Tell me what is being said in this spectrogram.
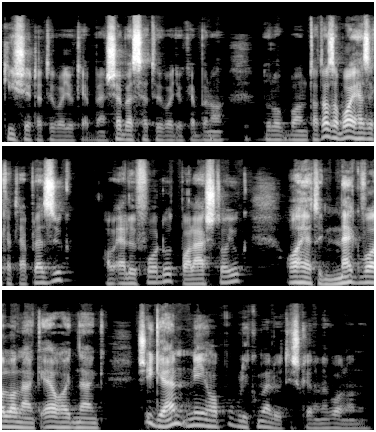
kísértető vagyok ebben, sebezhető vagyok ebben a dologban. Tehát az a baj, ha ezeket leplezzük, ha előfordult, palástoljuk, ahelyett, hogy megvallanánk, elhagynánk, és igen, néha a publikum előtt is kellene vallanunk.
